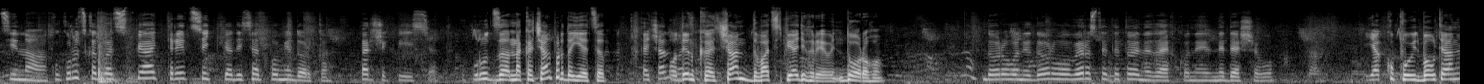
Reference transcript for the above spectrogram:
Ціна. Кукурудзка 25, 30, 50 помідорка. Перчик 50. Кукурудза на качан продається. Качан Один качан 25 гривень. Дорого. Ну, дорого, недорого. Виростити то й нелегко, не, не дешево. Як купують балтяни?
